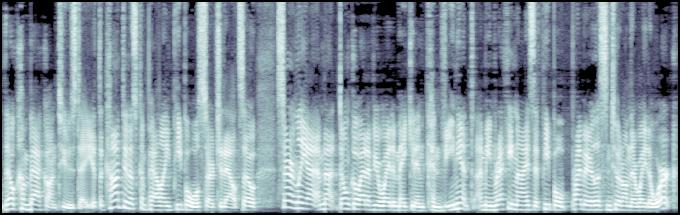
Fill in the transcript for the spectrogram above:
they'll come back on Tuesday. If the content is compelling, people will search it out. So, certainly, I'm not. Don't go out of your way to make it inconvenient. I mean, recognize if people primarily listen to it on their way to work.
